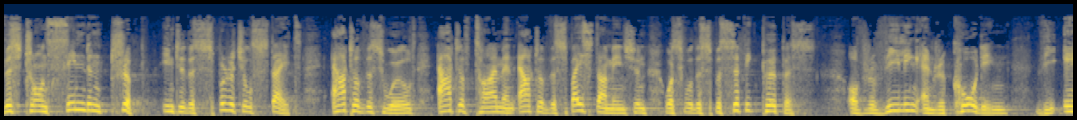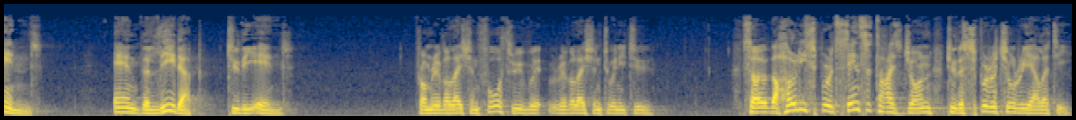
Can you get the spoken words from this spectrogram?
This transcendent trip into the spiritual state out of this world, out of time, and out of the space dimension was for the specific purpose of revealing and recording the end and the lead up to the end. From Revelation 4 through Revelation 22. So the Holy Spirit sensitized John to the spiritual reality.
